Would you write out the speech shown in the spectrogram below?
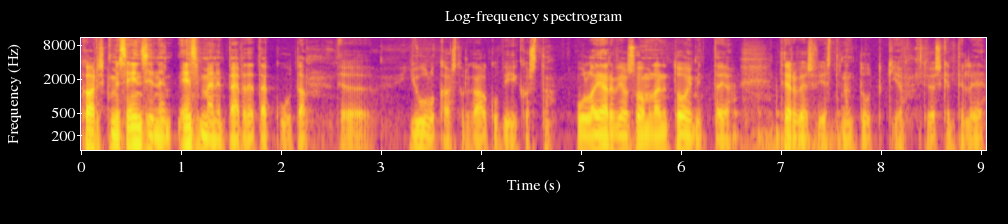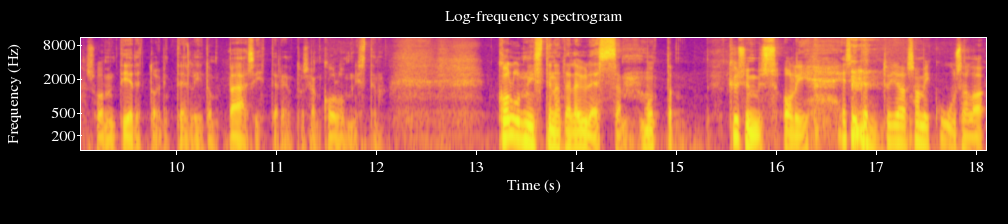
21. päivä tätä kuuta ö, julkaistu, eli alkuviikosta. Ulla Järvi on suomalainen toimittaja, terveysviestinnän tutkija, työskentelee Suomen tiedetoimittajien liiton pääsihteerinä tosiaan kolumnistina. Kolumnistina täällä Ylessä, mutta kysymys oli esitetty ja Sami Kuusela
